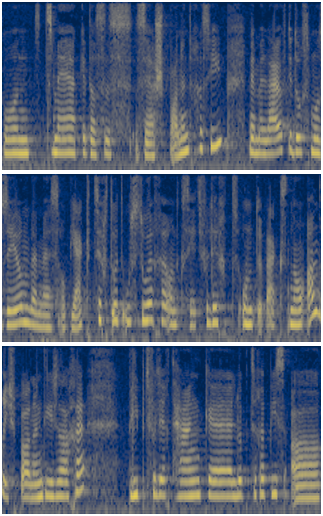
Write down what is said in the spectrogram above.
und zu merken, dass es sehr spannend kann sein kann. Wenn man läuft durchs Museum, wenn man das Objekt sich aussuchen und sieht vielleicht unterwegs noch andere spannende Sachen, bleibt vielleicht hängen, schaut sich etwas an.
